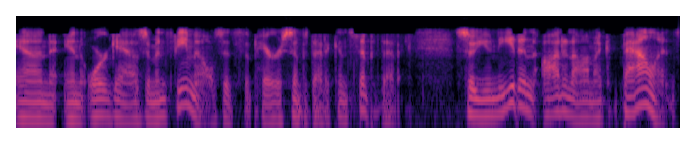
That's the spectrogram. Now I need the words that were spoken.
and an orgasm in females. It's the parasympathetic and sympathetic. So you need an autonomic balance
